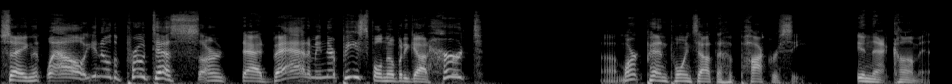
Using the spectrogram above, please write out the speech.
saying that, well, you know, the protests aren't that bad. I mean, they're peaceful. Nobody got hurt. Uh, Mark Penn points out the hypocrisy in that comment.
